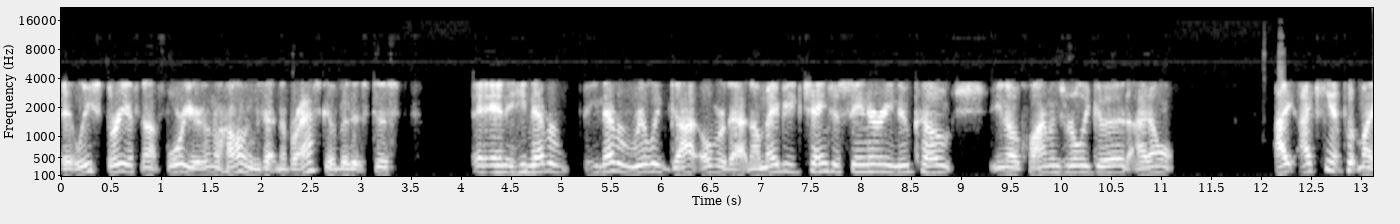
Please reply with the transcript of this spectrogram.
at least three, if not four years. I don't know how long he was at Nebraska, but it's just and he never he never really got over that. Now maybe change of scenery, new coach. You know, Klieman's really good. I don't. I I can't put my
